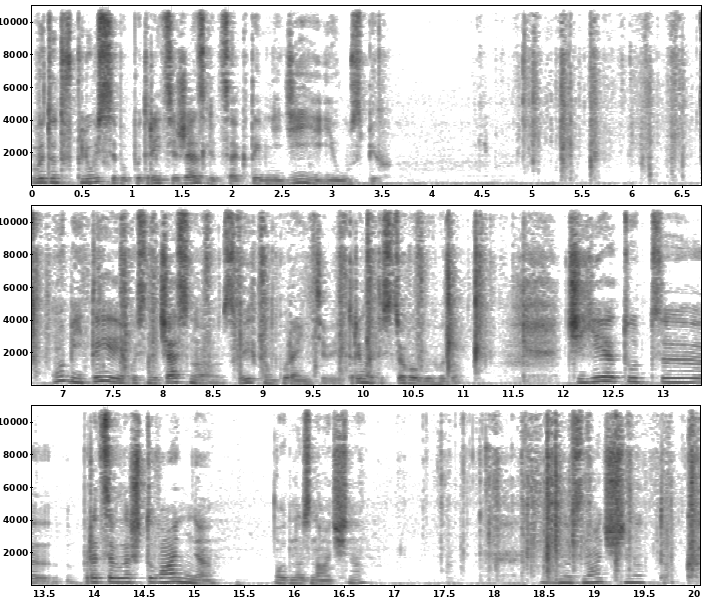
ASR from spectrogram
ви тут в плюсі, бо по трійці жезлів це активні дії і успіх. Обійти якось нечесно своїх конкурентів і отримати з цього вигоду. Чи є тут е, працевлаштування? Однозначно. Однозначно так.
